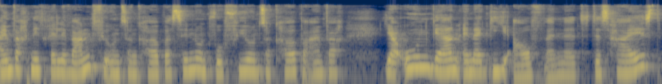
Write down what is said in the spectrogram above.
einfach nicht relevant für unseren Körper sind und wofür unser Körper einfach ja ungern Energie aufwendet. Das heißt,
